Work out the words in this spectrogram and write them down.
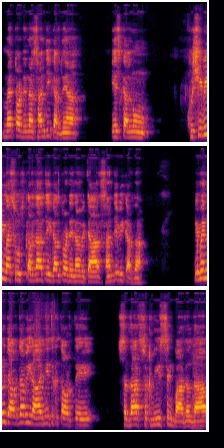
ਮੈਂ ਤੁਹਾਡੇ ਨਾਲ ਸਾਂਝੀ ਕਰਦਿਆਂ ਇਸ ਗੱਲ ਨੂੰ ਖੁਸ਼ੀ ਵੀ ਮਹਿਸੂਸ ਕਰਦਾ ਤੇ ਗੱਲ ਤੁਹਾਡੇ ਨਾਲ ਵਿਚਾਰ ਸਾਂਝੇ ਵੀ ਕਰਦਾ ਕਿ ਮੈਨੂੰ ਜਾਪਦਾ ਵੀ ਰਾਜਨੀਤਿਕ ਤੌਰ ਤੇ ਸਰਦਾਰ ਸੁਖਵੀਰ ਸਿੰਘ ਬਾਦਲ ਦਾ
